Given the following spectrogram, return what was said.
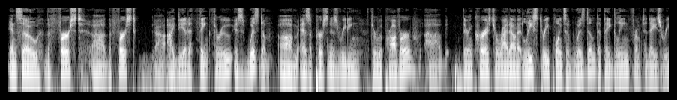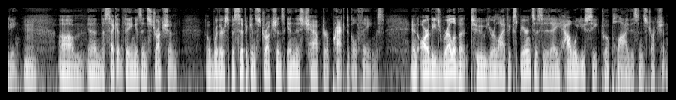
and so the first uh, the first uh, idea to think through is wisdom. Um, as a person is reading through a proverb, uh, they're encouraged to write out at least three points of wisdom that they glean from today's reading. Um, and the second thing is instruction. Uh, were there specific instructions in this chapter, practical things? And are these relevant to your life experiences today? How will you seek to apply this instruction?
